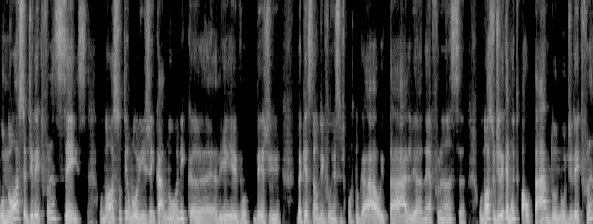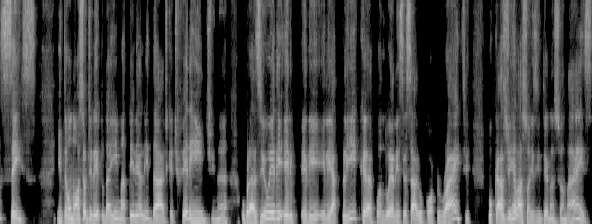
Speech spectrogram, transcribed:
O nosso é direito francês. O nosso tem uma origem canônica ali, desde da questão de influência de Portugal, Itália, né, França. O nosso direito é muito pautado no direito francês. Então, o nosso é o direito da imaterialidade, que é diferente. Né? O Brasil ele, ele, ele, ele aplica, quando é necessário, o copyright, por causa de relações internacionais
